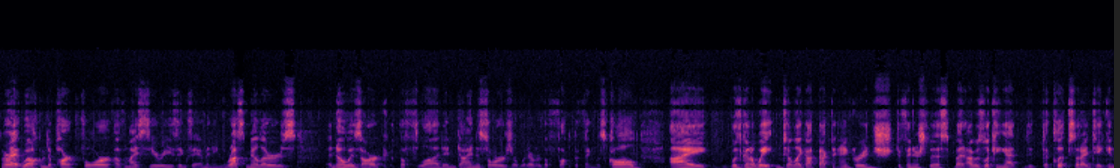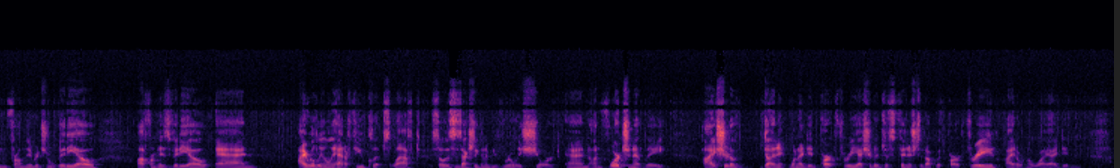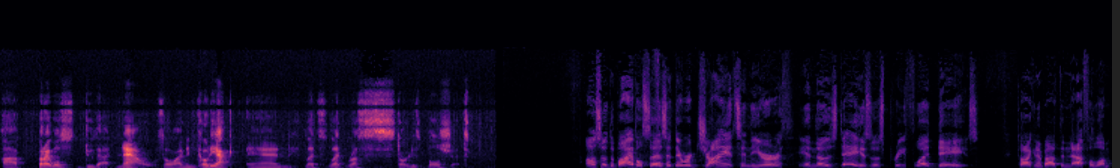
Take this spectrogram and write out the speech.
All right, welcome to part four of my series examining Russ Miller's Noah's Ark, The Flood, and Dinosaurs, or whatever the fuck the thing was called. I was going to wait until I got back to Anchorage to finish this, but I was looking at the, the clips that I'd taken from the original video, uh, from his video, and I really only had a few clips left, so this is actually going to be really short. And unfortunately, I should have done it when I did part three. I should have just finished it up with part three. I don't know why I didn't. Uh, but I will do that now. So I'm in Kodiak, and let's let Russ start his bullshit. Also, the Bible says that there were giants in the earth in those days, those pre flood days. Talking about the Nephilim. In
